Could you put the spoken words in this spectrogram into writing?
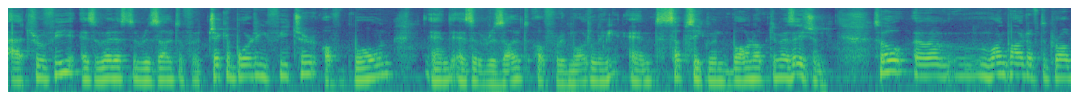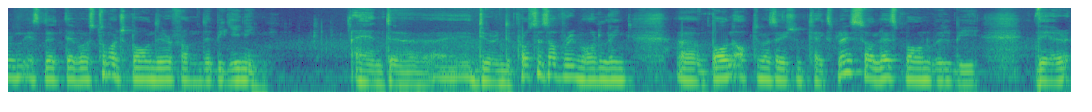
atrophy as well as the result of a checkerboarding feature of bone and as a result of remodeling and subsequent bone optimization. So uh, one part of the problem is that there was too much bone there from the beginning and uh, during the process of remodeling uh, bone optimization takes place so less bone will be there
